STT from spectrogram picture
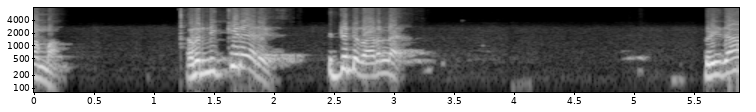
ஆமா. அவர் நிக்கிறாரு. வித்துட்டு வரல. புரியுதா?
